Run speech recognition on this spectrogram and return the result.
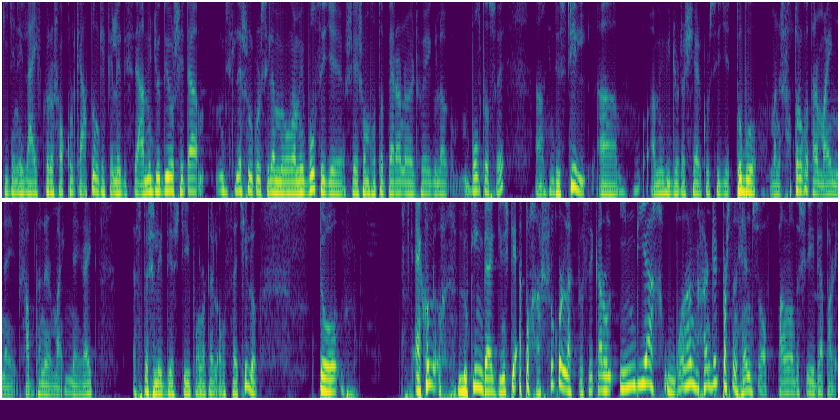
কি জানি লাইভ করে সকলকে আতঙ্কে ফেলে দিছে। আমি যদিও সেটা বিশ্লেষণ করছিলাম এবং আমি বলছি যে সে সম্ভবত প্যারানয়েড হয়ে এগুলো বলতেছে। কিন্তু স্টিল আমি ভিডিওটা শেয়ার করছি যে তবুও মানে সতর্কতার মাইন্ড নাই, সাবধানের মাইন্ড নাই রাইট স্পেশালি দেশ দেশটি ফলাটাইল অবস্থায় ছিল। তো এখন লুকিং ব্যাক জিনিসটা এত হাস্যকর লাগতেছে কারণ India one hundred percent hands off বাংলাদেশের এই ব্যাপারে।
